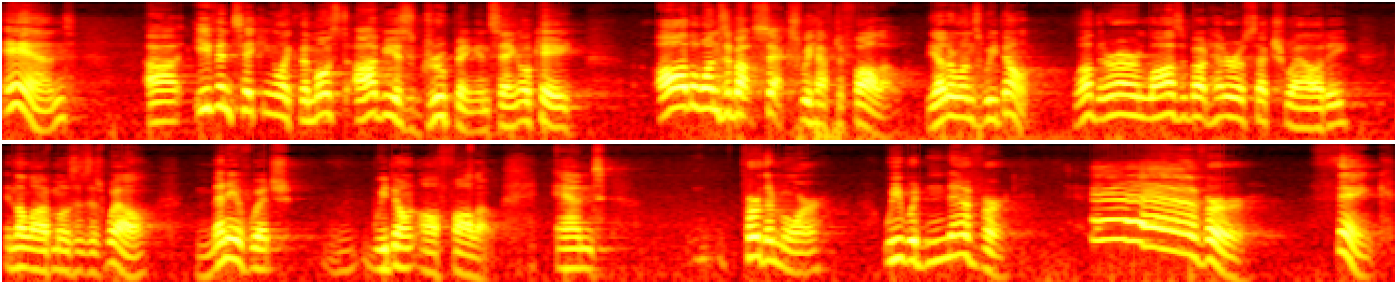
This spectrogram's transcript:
And uh, even taking like the most obvious grouping and saying, okay, all the ones about sex we have to follow, the other ones we don't. Well, there are laws about heterosexuality in the law of Moses as well many of which we don't all follow. And furthermore, we would never, ever think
